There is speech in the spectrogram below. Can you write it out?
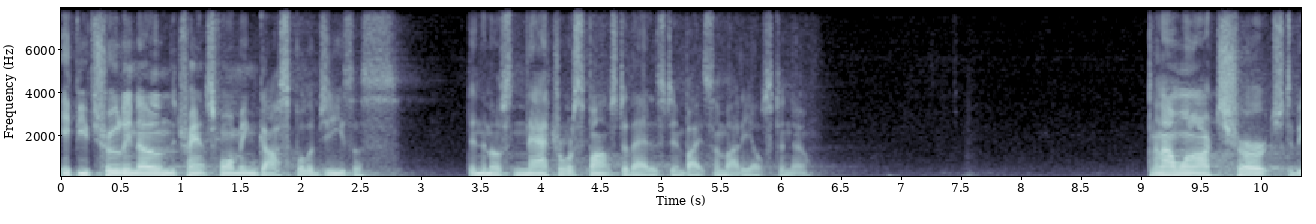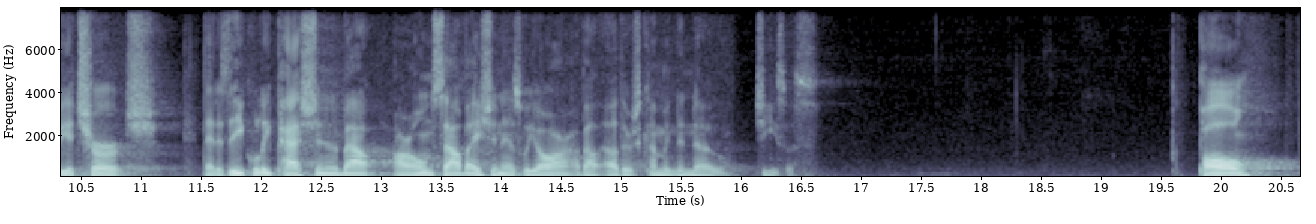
if you've truly known the transforming gospel of Jesus, then the most natural response to that is to invite somebody else to know. And I want our church to be a church that is equally passionate about our own salvation as we are about others coming to know Jesus. Paul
